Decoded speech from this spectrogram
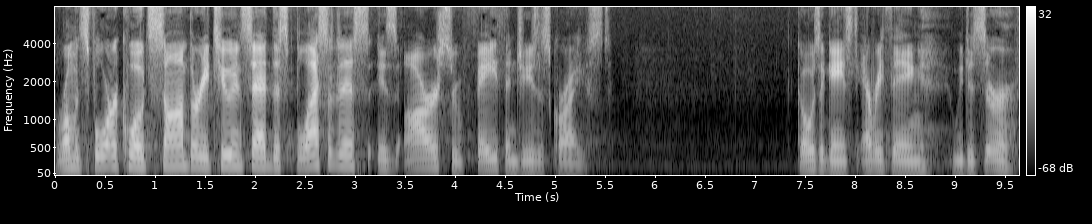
Romans 4 quotes Psalm 32 and said, This blessedness is ours through faith in Jesus Christ. It goes against everything we deserve.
